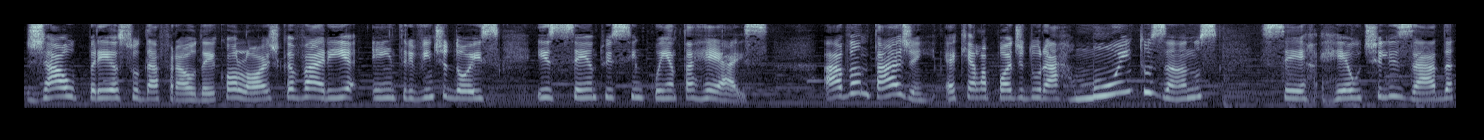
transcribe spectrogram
Já o preço da fralda ecológica varia entre R$ 22 e 150 reais. A vantagem é que ela pode durar muitos anos, ser reutilizada,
